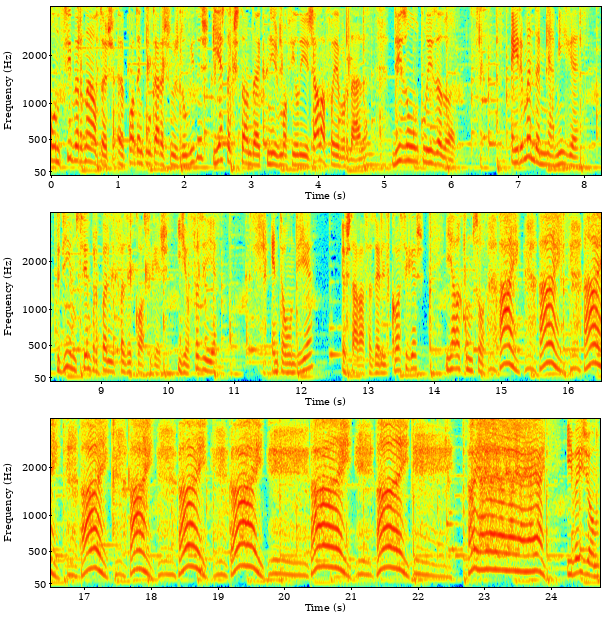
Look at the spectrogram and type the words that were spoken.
onde cibernautas uh, podem colocar as suas dúvidas e esta questão da quenismofilia já lá foi abordada. Diz um utilizador: A irmã da minha amiga pedia-me sempre para lhe fazer cócegas e eu fazia. Então um dia eu estava a fazer-lhe cócegas e ela começou: Ai, ai, ai, ai, ai, ai, ai, ai, ai, Ai, ai, ai, ai, ai, ai, ai. E beijou-me.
